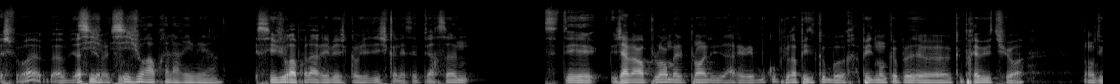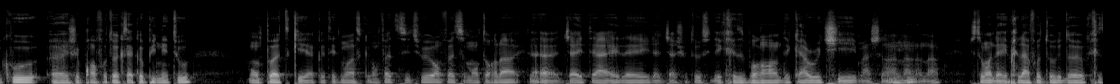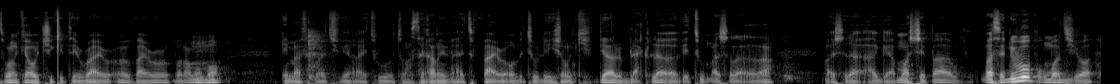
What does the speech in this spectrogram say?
Je fais, ouais, bah, bien six, sûr. Six jours après l'arrivée. Hein. Six jours après l'arrivée, comme j'ai dit, je connaissais personne. C'était, j'avais un plan, mais le plan il est arrivé beaucoup plus rapide que, rapidement que, euh, que prévu, tu vois. Donc du coup, euh, je prends en photo avec sa copine et tout. Mon pote qui est à côté de moi, parce qu'en fait, si tu veux, en fait, ce mentor-là, il a déjà été à LA, il a déjà shooté aussi des Chris Brown, des Carucci, machin, mm Justement, il avait pris la photo de Chris Brown Carucci qui était viral, euh, pendant un mhm. moment. Et il m'a fait, ouais, tu verras et tout, ton Instagram il va être viral et tout, les gens kiffent bien le Black Love et tout, machin, là, moi, je, là, ah, moi, je sais pas. Moi, c'est nouveau pour moi, tu vois.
